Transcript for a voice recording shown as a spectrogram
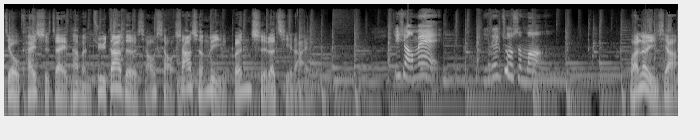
就开始在他们巨大的小小沙城里奔驰了起来。鸡小妹，你在做什么？玩了一下，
